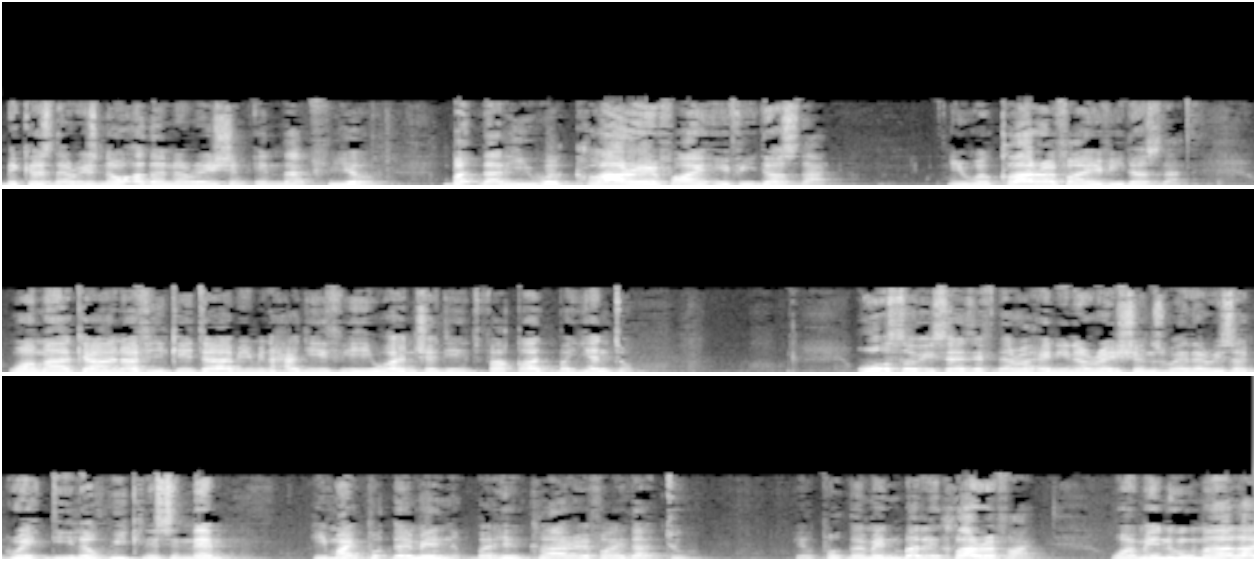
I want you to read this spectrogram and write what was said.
because there is no other narration in that field, but that he will clarify if he does that. He will clarify if he does that. وما كان في كتابي من حديث فيه وهن شديد فقد بينته. Also he says if there are any narrations where there is a great deal of weakness in them, he might put them in, but he'll clarify that too. He'll put them in, but he'll clarify. ومنه ما لا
